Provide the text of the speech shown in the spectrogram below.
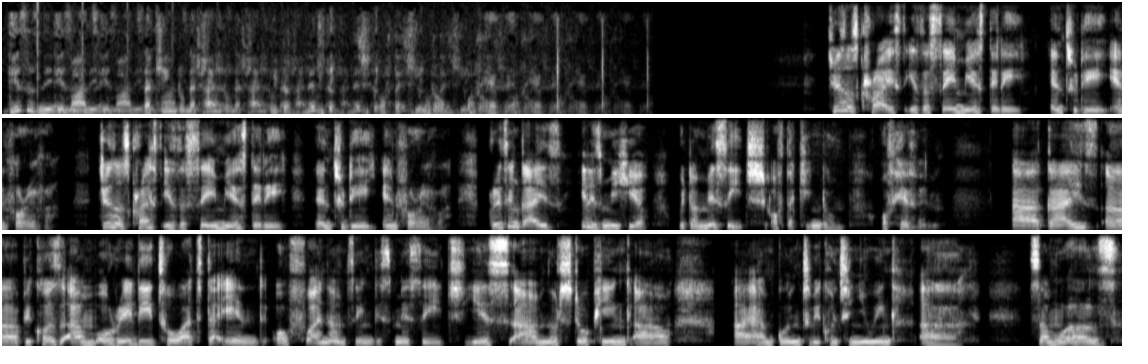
This is Nini Mats, the Kingdom Child, with a message of the Kingdom of Heaven. Jesus Christ is the same yesterday and today and forever. Jesus Christ is the same yesterday and today and forever. Greeting, guys. It is me here with a message of the Kingdom of Heaven. Uh, guys, uh, because I'm already towards the end of announcing this message, yes, I'm not stopping. Uh, I am going to be continuing uh, somewhere else.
